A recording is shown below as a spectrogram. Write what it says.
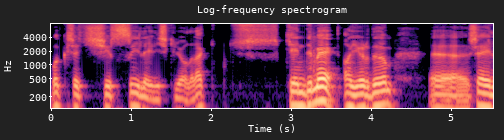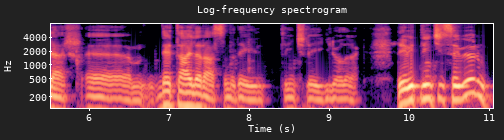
bakış açısıyla ilişkili olarak kendime ayırdığım e, şeyler, e, detaylar aslında David Lynch ile ilgili olarak. David Lynch'i seviyorum.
